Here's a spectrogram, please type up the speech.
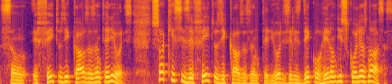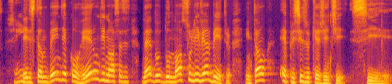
são efeitos de causas anteriores. Só que esses efeitos de causas anteriores, eles decorreram de escolhas nossas. Sim. Eles também decorreram de nossas, né, do, do nosso livre-arbítrio. Então, é preciso que a gente se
